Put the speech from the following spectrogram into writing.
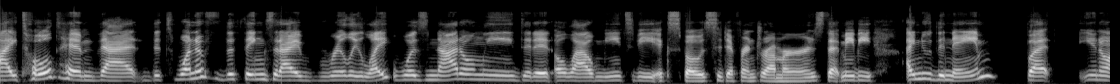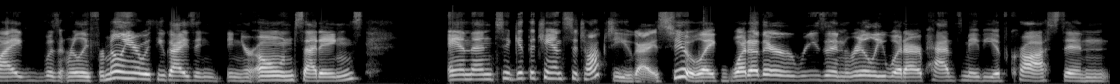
I told him that it's one of the things that I really like was not only did it allow me to be exposed to different drummers that maybe I knew the name, but you know, I wasn't really familiar with you guys in in your own settings. And then to get the chance to talk to you guys too. Like what other reason really would our paths maybe have crossed and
